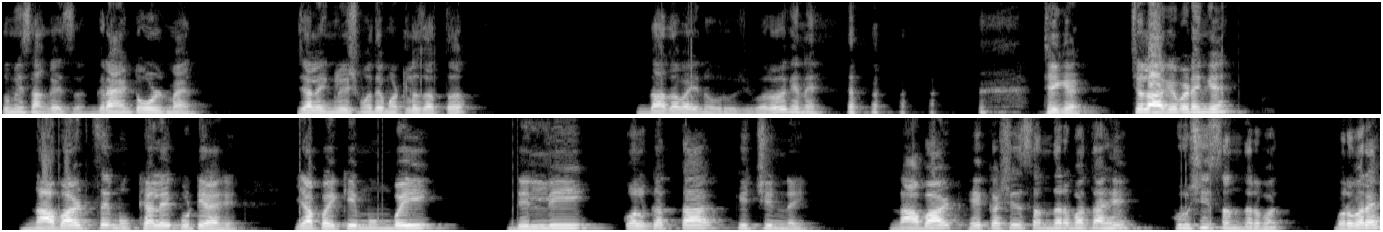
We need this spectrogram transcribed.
तुम्ही सांगायचं. ग्रँड ओल्ड मॅन ज्याला इंग्लिशमध्ये म्हटलं जातं. दादाबाई नवरोजी. बरोबर की नाही? ठीक आहे. चलो आगे बढ़ेंगे. नाबार्डचे मुख्यालय कुठे आहे? यापैकी मुंबई दिल्ली कोलकाता की चेन्नई? नाबार्ड हे कशे संदर्भात आहे? कृषी संदर्भात. बरोबर आहे?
